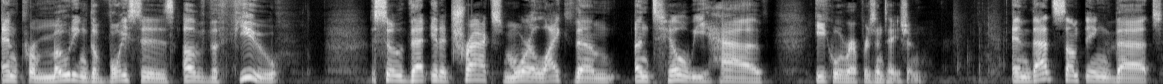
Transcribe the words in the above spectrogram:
and promoting the voices of the few so that it attracts more like them until we have equal representation. And that's something that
